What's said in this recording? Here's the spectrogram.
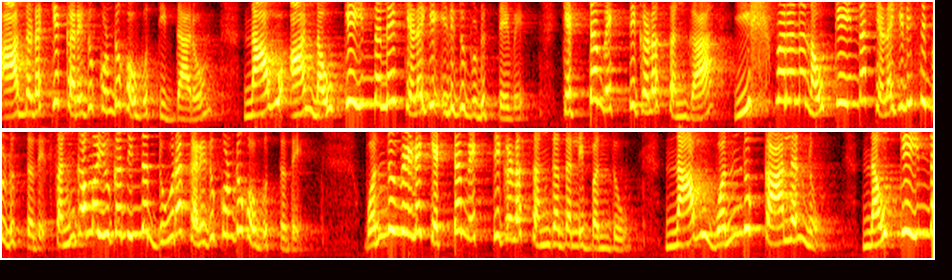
ಆ ದಡಕ್ಕೆ ಕರೆದುಕೊಂಡು ಹೋಗುತ್ತಿದ್ದಾರೋ, ನಾವು ಆ ನೌಕೆಯಿಂದಲೇ ಕೆಳಗೆ ಇಳಿದು ಬಿಡುತ್ತೇವೆ. ಕೆಟ್ಟ ವ್ಯಕ್ತಿಗಳ ಸಂಘ ಈಶ್ವರನ ನೌಕೆಯಿಂದ ಕೆಳಗಿಳಿಸಿ ಬಿಡುತ್ತದೆ, ಸಂಗಮ ಯುಗದಿಂದ ದೂರ ಕರೆದುಕೊಂಡು ಹೋಗುತ್ತದೆ. ಒಂದು ವೇಳೆ ಕೆಟ್ಟ ವ್ಯಕ್ತಿಗಳ ಸಂಘದಲ್ಲಿ ಬಂದು ನಾವು ಒಂದು ಕಾಲನ್ನು ನೌಕೆಯಿಂದ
